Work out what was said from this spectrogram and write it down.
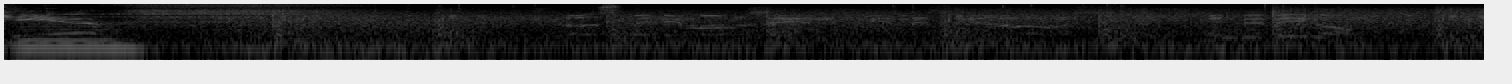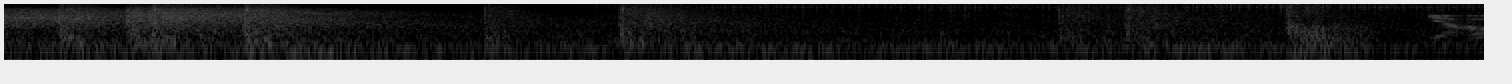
Hm. In Bewegung. Jawohl.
